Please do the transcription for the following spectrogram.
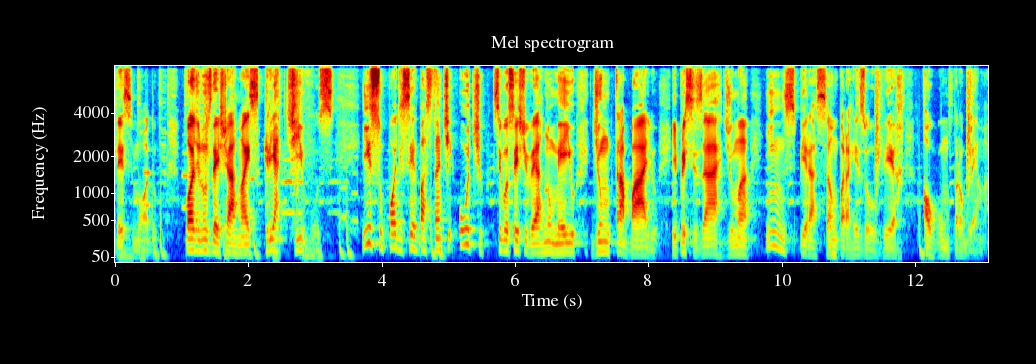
desse modo pode nos deixar mais criativos isso pode ser bastante útil se você estiver no meio de um trabalho e precisar de uma inspiração para resolver algum problema.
